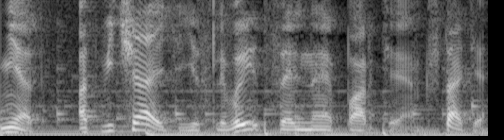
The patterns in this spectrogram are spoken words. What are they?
Нет, Отвечаете, если вы цельная партия. Кстати,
